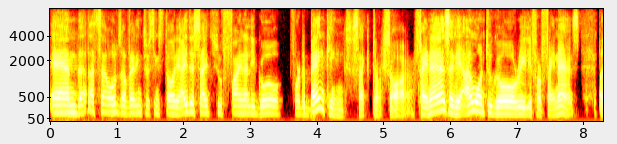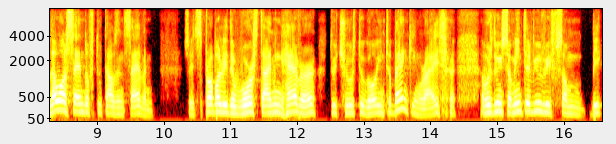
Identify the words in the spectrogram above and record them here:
And that's also a very interesting story. I decided to finally go for the banking sector. So uh, finance, I want to go really for finance. But that was end of 2007. So it's probably the worst timing ever to choose to go into banking, right? I was doing some interviews with some big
